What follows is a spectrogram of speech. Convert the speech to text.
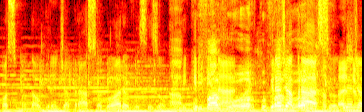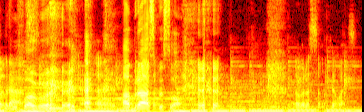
Posso mandar um grande abraço agora? Vocês vão me ah, recriminar. Por favor, por um grande favor. abraço, um grande abraço. Por favor. abraço, pessoal. Abração, até mais.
